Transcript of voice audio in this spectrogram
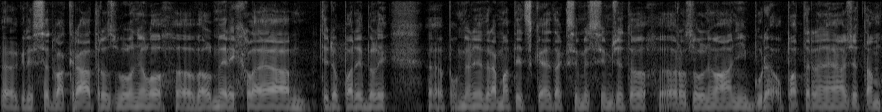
eh, kdy se dvakrát rozvolnilo velmi rychle a ty dopady byly poměrně dramatické, tak si myslím, že to rozvolňování bude opatrné a že tam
